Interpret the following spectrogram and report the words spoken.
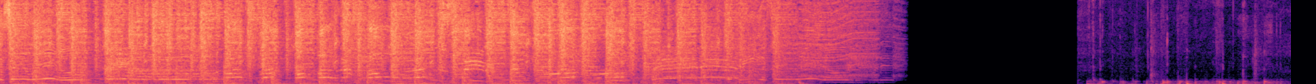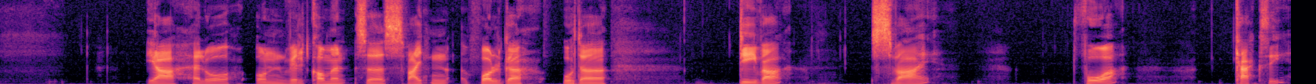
Ja, hallo und willkommen zur zweiten Folge oder Diva 2 vor Taxi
